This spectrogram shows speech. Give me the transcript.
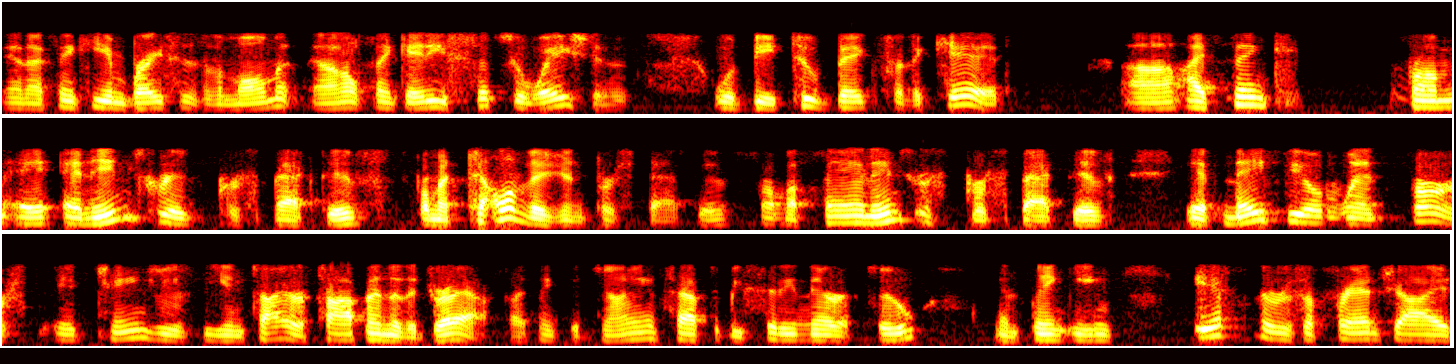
and I think he embraces the moment. And I don't think any situation would be too big for the kid. Uh, I think from a, an intrigue perspective, from a television perspective, from a fan interest perspective, if Mayfield went first, it changes the entire top end of the draft. I think the Giants have to be sitting there at two and thinking if there's a franchise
